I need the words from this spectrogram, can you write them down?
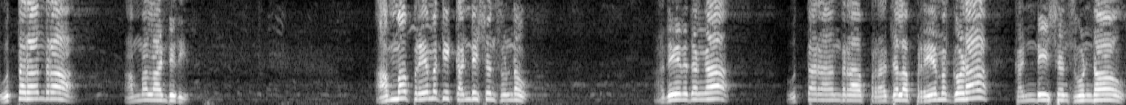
ఉత్తరాంధ్ర అమ్మ లాంటిది. అమ్మ ప్రేమకి కండిషన్స్ ఉండవు. అదేవిధంగా ఉత్తరాంధ్ర ప్రజల ప్రేమకు కూడా కండిషన్స్ ఉండవు.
